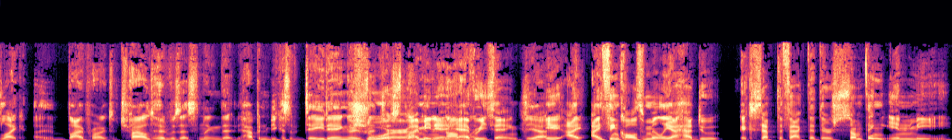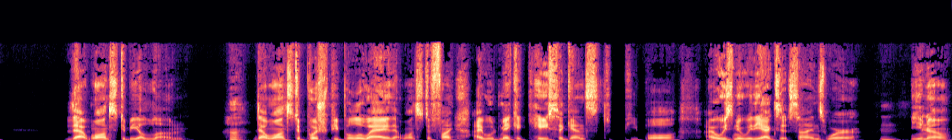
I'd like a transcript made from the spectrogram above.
like a byproduct of childhood? Was that something that happened because of dating? Or Sure, like I mean everything. Yeah. I- I, I think ultimately I had to accept the fact that there's something in me that wants to be alone, Huh. that wants to push people away, that wants to find. I would make a case against people. I always knew where the exit signs were, Hmm. you know.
